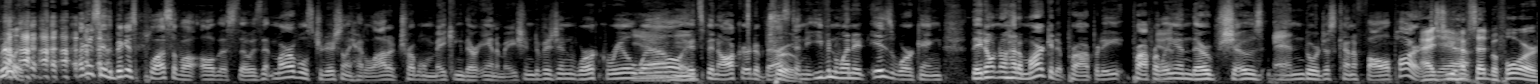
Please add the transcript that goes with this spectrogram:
Really? I gotta say the biggest plus of all, all this though is that Marvel's traditionally had a lot of trouble making their animation division work real well. It's been awkward at best, True. and even when it is working, they don't know how to market it properly, properly, Yeah. and their shows end or just kind of fall apart. As you have said before,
